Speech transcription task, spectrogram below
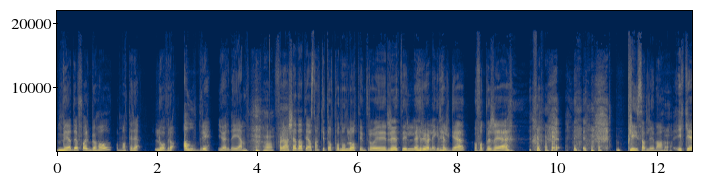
Med det forbehold om at dere lover å aldri gjøre det igjen. For det har skjedd at jeg har snakket opp på noen låtintroer til rørlegger Helge og fått beskjed Please, Adelina. Ikke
